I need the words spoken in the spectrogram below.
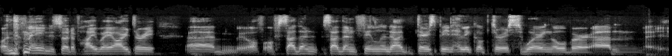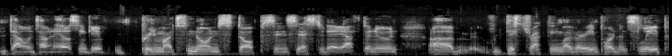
on the main sort of highway artery um, of, of southern southern Finland. Uh, there's been helicopters swirling over um, downtown Helsinki pretty much non-stop since yesterday afternoon, um, distracting my very important sleep,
